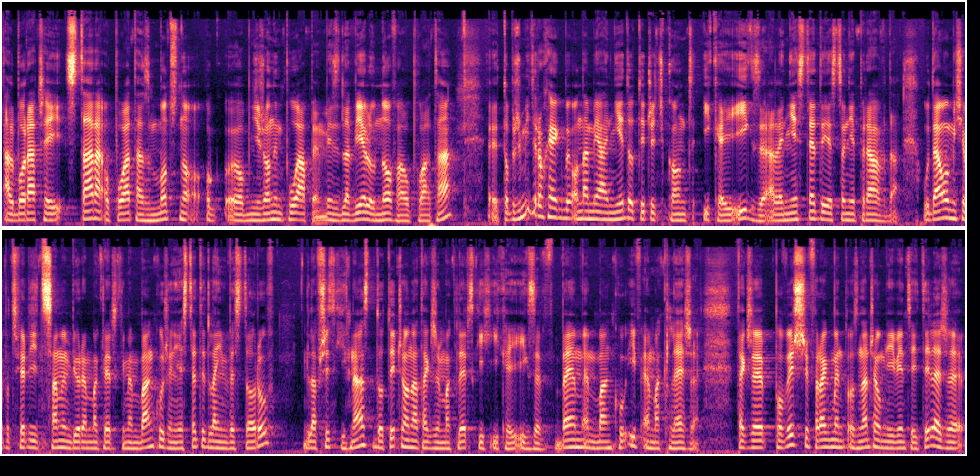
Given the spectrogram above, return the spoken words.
albo raczej stara opłata z mocno obniżonym pułapem, więc dla wielu nowa opłata, e, to brzmi trochę jakby ona miała nie dotyczyć kont IKX, ale niestety jest to nieprawda. Udało mi się potwierdzić samym biurem maklerskim banku, że niestety dla inwestorów, dla wszystkich nas dotyczy ona także maklerskich IKX w BMM Banku i w e-maklerze. Także powyższy fragment oznaczał mniej więcej tyle, że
